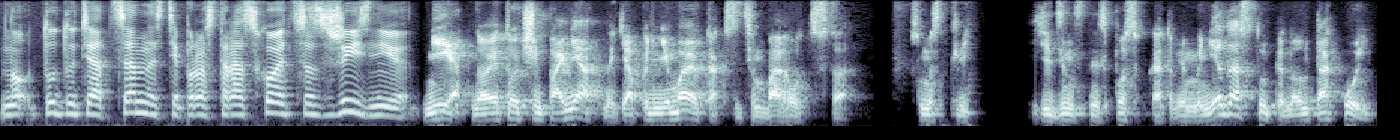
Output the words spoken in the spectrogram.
Но тут у тебя ценности просто расходятся с жизнью. Нет, но это очень понятно. Я понимаю, как с этим бороться. В смысле, единственный способ, который мне доступен, он такой,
